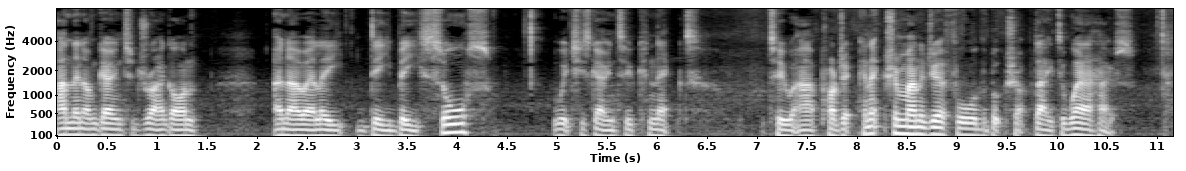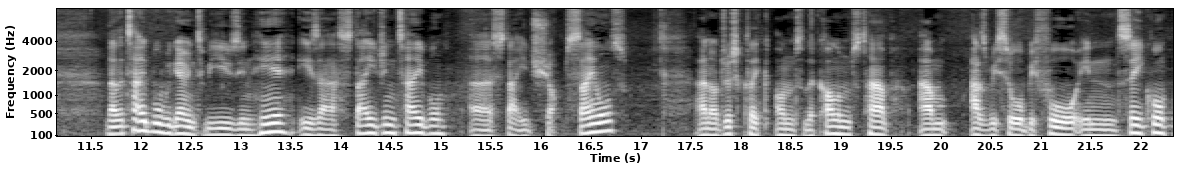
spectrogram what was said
and then I'm going to drag on an OLE DB source which is going to connect to our project connection manager for the bookshop data warehouse. Now the table we're going to be using here is our staging table, uh, stage shop sales and I'll just click onto the columns tab um, as we saw before in SQL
